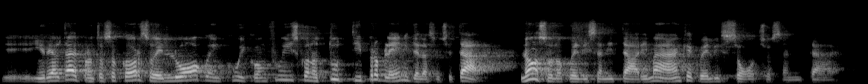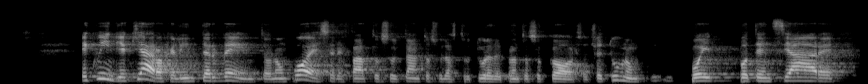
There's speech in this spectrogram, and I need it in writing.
eh, in realtà il pronto soccorso è il luogo in cui confluiscono tutti i problemi della società, non solo quelli sanitari, ma anche quelli sociosanitari. E quindi è chiaro che l'intervento non può essere fatto soltanto sulla struttura del pronto soccorso, cioè tu non puoi potenziare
